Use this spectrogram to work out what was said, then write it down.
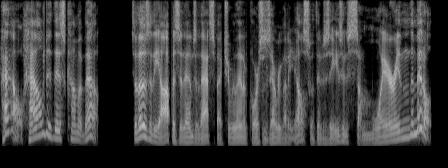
How? How did this come about? So those are the opposite ends of that spectrum. And then, of course, is everybody else with the disease who's somewhere in the middle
